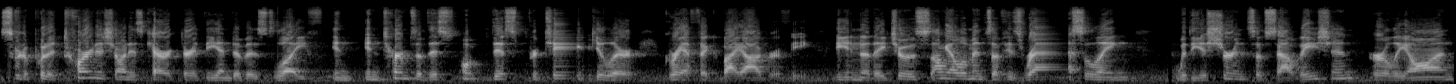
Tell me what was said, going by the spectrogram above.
sort of put a tarnish on his character at the end of his life in, in terms of this, this particular graphic biography. You know, they chose some elements of his wrestling with the assurance of salvation early on.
